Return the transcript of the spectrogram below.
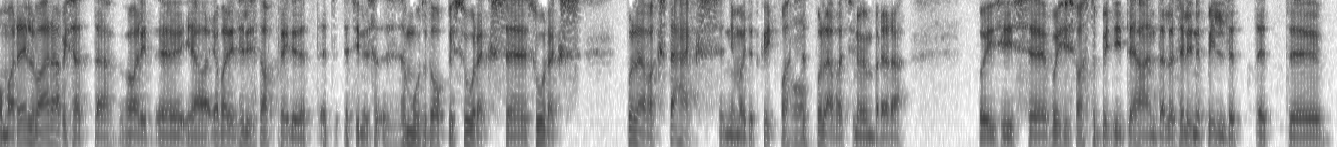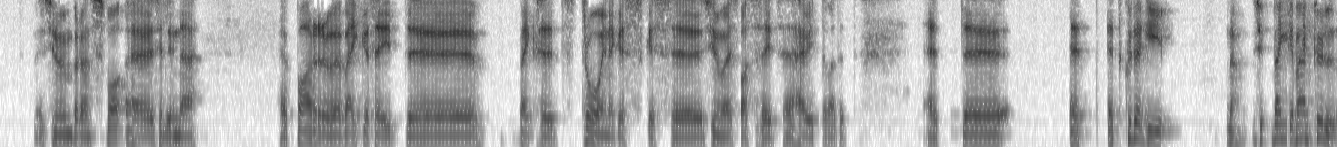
oma relva ära visata, valid ja, ja valid sellised upgrade'id, et, et, et sinna sa, sa muutud hoopis suureks, suureks põlevaks täheks niimoodi, et kõik vastased oh. põlevad sinu ümber ära. või siis, või siis vastupidi, teha endale selline pild, et, et sinu ümber on sva, selline parv väikeseid, väikeseid droone, kes, kes sinu eest vastaseid hävitavad, et, et, et, et kuidagi noh, väike mäng küll,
